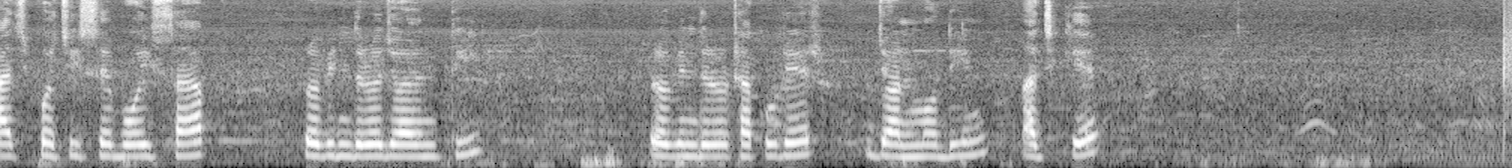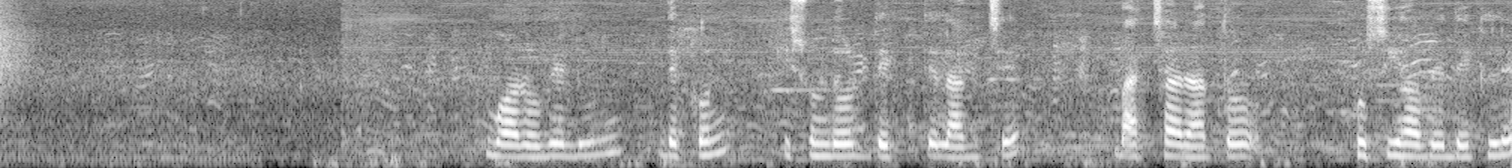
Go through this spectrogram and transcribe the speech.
আজ পঁচিশে বৈশাখ, রবীন্দ্র জয়ন্তী, রবীন্দ্র ঠাকুরের জন্মদিন আজকে। বড় বেলুন, দেখুন কি সুন্দর দেখতে লাগছে। বাচ্চারা তো খুশি হবে দেখলে।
